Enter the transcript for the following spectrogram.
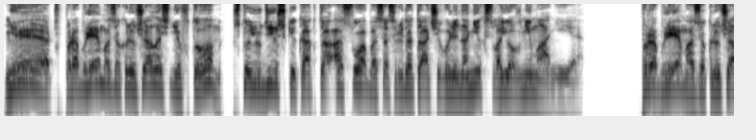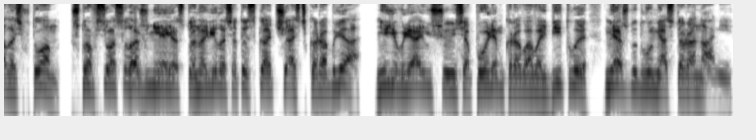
Нет, проблема заключалась не в том, что юдишки как-то особо сосредотачивали на них свое внимание. Проблема заключалась в том, что все сложнее становилось отыскать часть корабля, не являющуюся полем кровавой битвы между двумя сторонами,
